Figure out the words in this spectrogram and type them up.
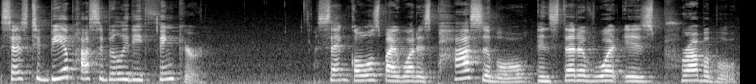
says to be a possibility thinker set goals by what is possible instead of what is probable.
